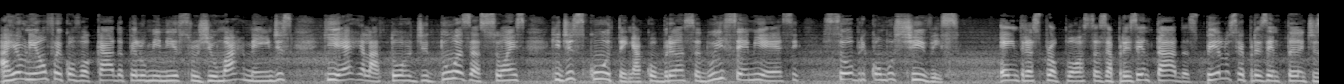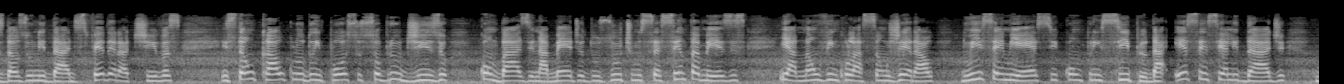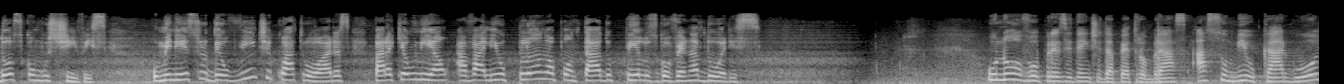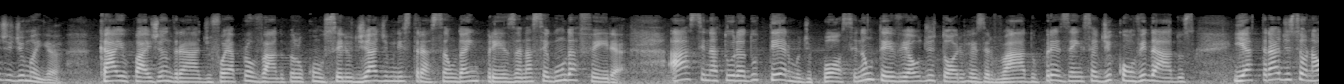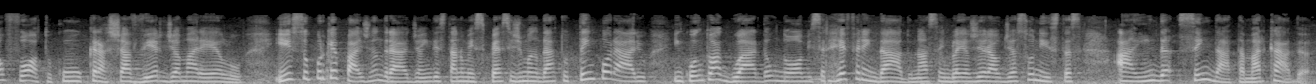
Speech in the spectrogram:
A reunião foi convocada pelo ministro Gilmar Mendes, que é relator de duas ações que discutem a cobrança do ICMS sobre combustíveis. Entre as propostas apresentadas pelos representantes das unidades federativas estão o cálculo do imposto sobre o diesel com base na média dos últimos 60 meses e a não vinculação geral do ICMS com o princípio da essencialidade dos combustíveis. O ministro deu 24 horas para que a União avalie o plano apontado pelos governadores. O novo presidente da Petrobras assumiu o cargo hoje de manhã. Caio Paz de Andrade foi aprovado pelo Conselho de Administração da empresa na segunda-feira. A assinatura do termo de posse não teve auditório reservado, presença de convidados e a tradicional foto com o crachá verde e amarelo. Isso porque Paz de Andrade ainda está numa espécie de mandato temporário, enquanto aguarda o nome ser referendado na Assembleia Geral de Acionistas, ainda sem data marcada.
